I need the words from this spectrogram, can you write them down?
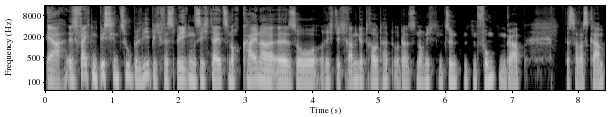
ja, ist vielleicht ein bisschen zu beliebig, weswegen sich da jetzt noch keiner äh, so richtig rangetraut hat oder es noch nicht einen zündenden Funken gab, dass da was kam.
